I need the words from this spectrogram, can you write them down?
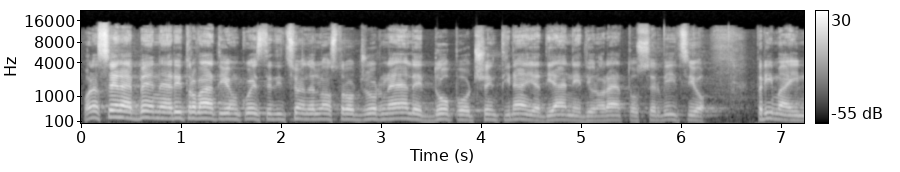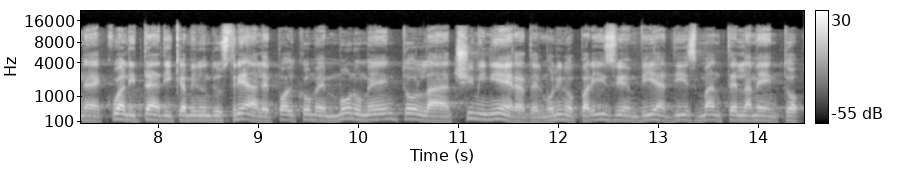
Buonasera e ben ritrovati con questa edizione del nostro giornale. Dopo centinaia di anni di onorato servizio prima in qualità di cammino industriale, poi come monumento la ciminiera del Molino Parisio in via di smantellamento.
